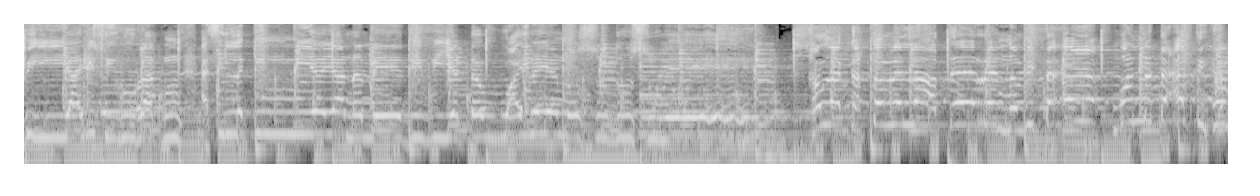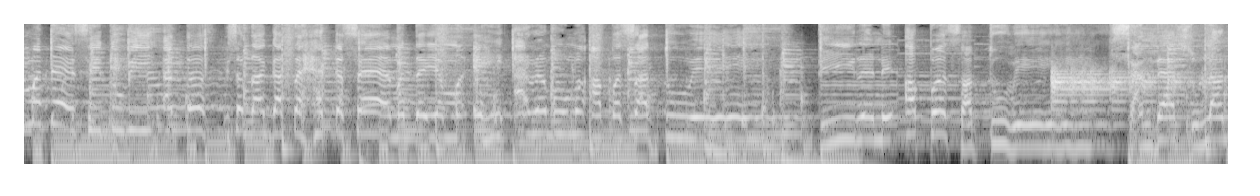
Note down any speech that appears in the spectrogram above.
වී අයි සිරුරත්. ඇසිල්ලකින් මිය යන මේ දිවියට වෛරය නොසුදුසුවේ. කලගත වෙලා තේරෙන්න විට ඇය වන්නට ඇති හැමදේ සිදුවී ඇත. විසඳගත හැක සෑමදයම එහි ඇරඹුම අප සත්තුවේ තීරණෙ අප සත්තුවේ සැන්දෑ සුලන්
